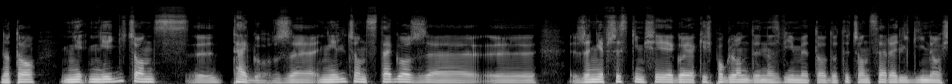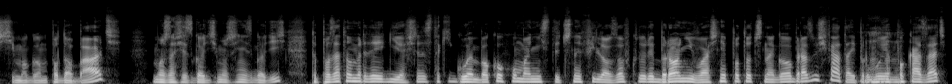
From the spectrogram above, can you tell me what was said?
no to nie, nie licząc y, tego, że nie licząc tego, że, y, że nie wszystkim się jego jakieś poglądy, nazwijmy to, dotyczące religijności mogą podobać, można się zgodzić, można się nie zgodzić, to poza tą religijnością to jest taki głęboko humanistyczny filozof, który broni właśnie potocznego obrazu świata i próbuje Mhm. pokazać,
